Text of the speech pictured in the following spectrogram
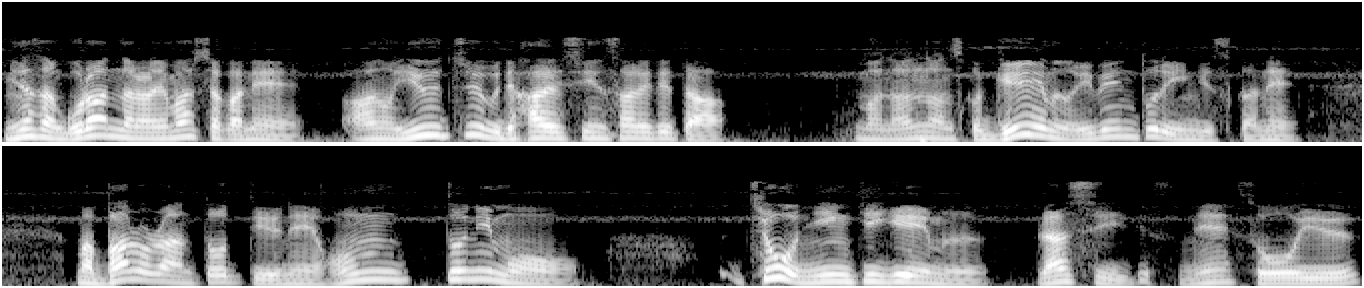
皆さんご覧になられましたかね？あの、YouTube で配信されてた、まあ何なんですか、ゲームのイベントでいいんですかね？まあ、バロラントっていうね、本当にもう、超人気ゲームらしいですね。そういう、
